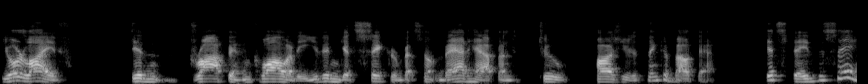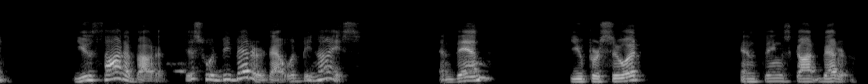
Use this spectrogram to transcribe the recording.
your life didn't drop in quality. You didn't get sick or something bad happened to cause you to think about that. It stayed the same. You thought about it. This would be better. That would be nice. And then you pursue it and things got better.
